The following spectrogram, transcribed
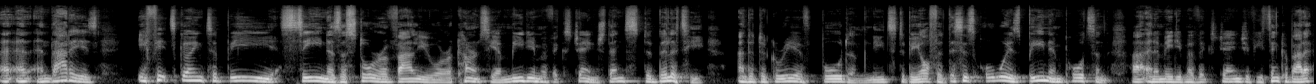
And, and that is, if it's going to be seen as a store of value or a currency, a medium of exchange, then stability and a degree of boredom needs to be offered. This has always been important uh, in a medium of exchange. If you think about it,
